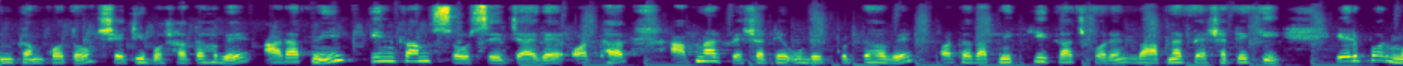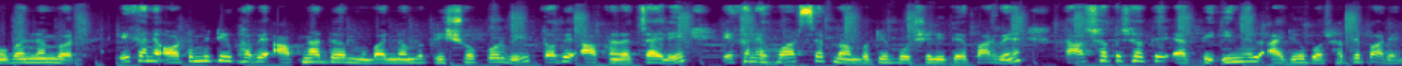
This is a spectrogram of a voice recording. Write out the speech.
ইনকাম কত সেটি বসাতে হবে আর আপনি ইনকাম সোর্সের জায়গায় অর্থাৎ আপনার পেশাটি উল্লেখ করতে হবে। অর্থাৎ আপনি কি কাজ করেন বা আপনার পেশাটি কি? এরপর মোবাইল নাম্বার এখানে অটোমেটিকভাবে আপনার দেওয়া মোবাইল নম্বরটি শো করবে। তবে আপনারা চাইলে এখানে হোয়াটসঅ্যাপ নম্বরটি বসিয়ে নিতে পারবেন। তার সাথে সাথে একটি ইমেল আইডিও বসাতে পারেন।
